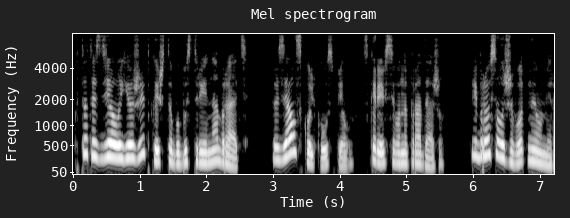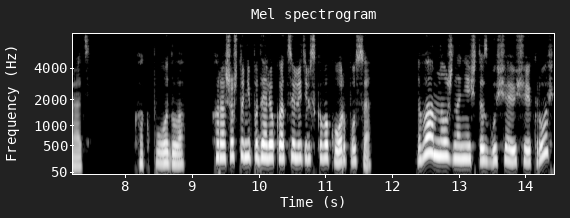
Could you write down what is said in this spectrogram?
Кто-то сделал ее жидкой, чтобы быстрее набрать. Взял, сколько успел, скорее всего, на продажу, и бросил животное умирать. Как подло. Хорошо, что неподалеку от целительского корпуса. Вам нужно нечто сгущающее кровь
